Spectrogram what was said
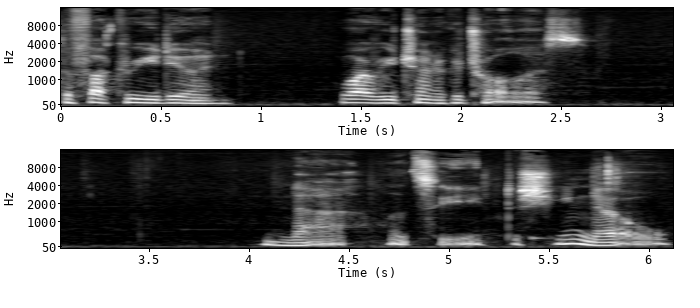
the fuck are you doing? Why were you trying to control us? Nah, let's see. Does she know?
